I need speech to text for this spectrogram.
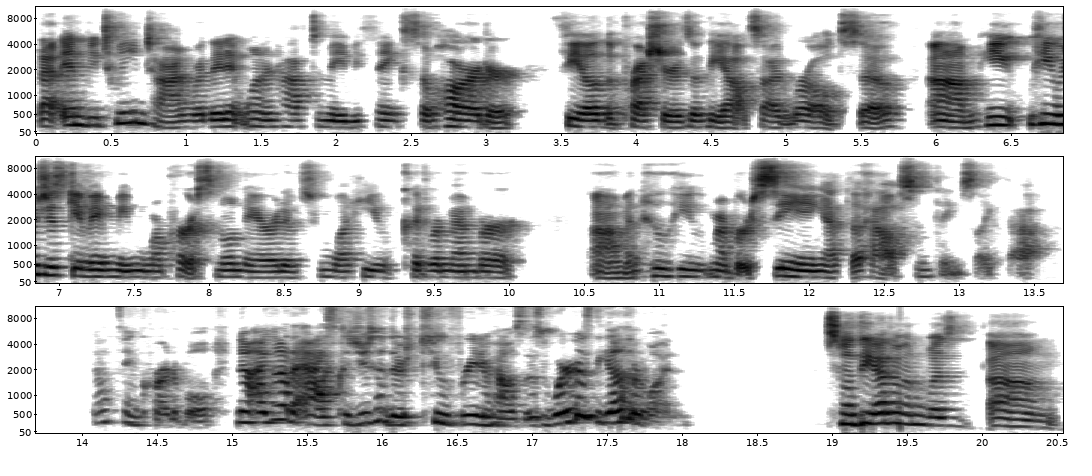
that in between time where they didn't want to have to maybe think so hard or feel the pressures of the outside world. So um, he he was just giving me more personal narratives from what he could remember um, and who he remembers seeing at the house and things like that. That's incredible. Now I gotta ask because you said there's two Freedom Houses. Where is the other one? So the other one was um,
